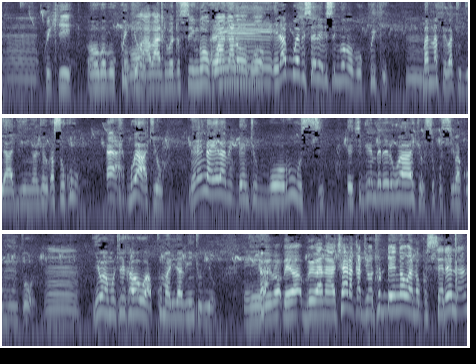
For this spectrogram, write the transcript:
Mm. kwiki obwo bukwiki Obwo abantu bwe tusinga okwagala obwo. Eh, era bwe ebiseera ebisinga obwo bukwiki bannaffe batujajinga nti kasuku eh, bw'atyo naye nga yeerabidde nti gwe oluusi ekigendererwakyo si kusiba ku muntu oyo. Mm. ye wamuteekawo wakumalira bintu byo Eh, beba- beba- be banaakyala kati otuddenga wano ku serena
